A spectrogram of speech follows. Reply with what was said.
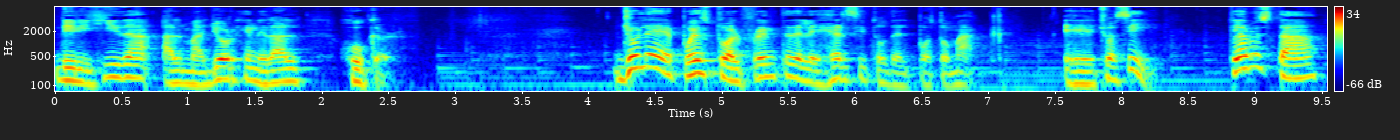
dirigida al mayor general Hooker. Yo le he puesto al frente del ejército del Potomac. He hecho así. Claro está,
